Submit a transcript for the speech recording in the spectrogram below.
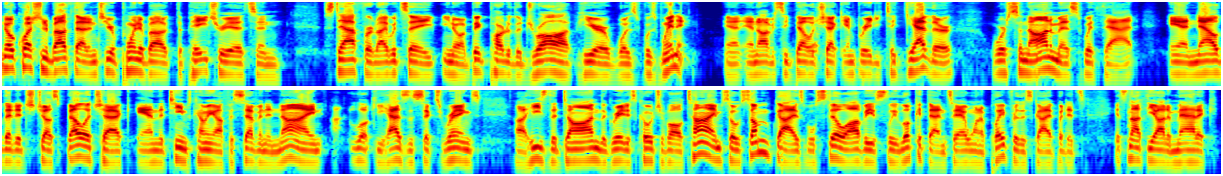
No question about that. And to your point about the Patriots and Stafford, I would say, you know, a big part of the draw here was was winning. And and obviously Belichick and Brady together were synonymous with that. And now that it's just Belichick and the team's coming off a seven and nine, uh, look, he has the six rings. Uh, he's the Don, the greatest coach of all time. So some guys will still obviously look at that and say, I want to play for this guy, but it's it's not the automatic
